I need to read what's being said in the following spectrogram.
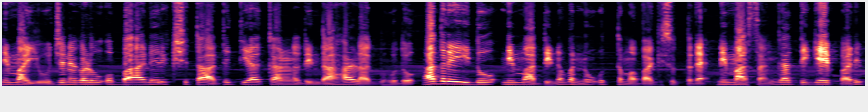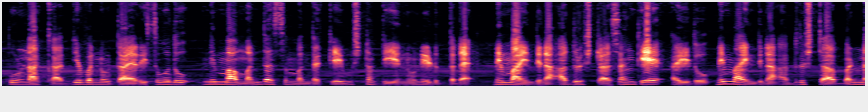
ನಿಮ್ಮ ಯೋಜನೆಗಳು ಒಬ್ಬ ಅನಿರೀಕ್ಷಿತ ಅತಿಥಿಯ ಕಾರಣದಿಂದ ಹಾಳಾಗಬಹುದು. ಆದರೆ ಇದು ನಿಮ್ಮ ದಿನವನ್ನು ಉತ್ತಮವಾಗಿಸುತ್ತದೆ. ನಿಮ್ಮ ಸಂಗಾತಿಗೆ ಪರಿಪೂರ್ಣ ಖಾದ್ಯವನ್ನು ತಯಾರಿಸುವುದು ನಿಮ್ಮ ಮಂದ ಸಂಬಂಧಕ್ಕೆ ಉಷ್ಣತೆಯನ್ನು ನೀಡುತ್ತದೆ. ನಿಮ್ಮ ಇಂದಿನ ಅದೃಷ್ಟ ಸಂಖ್ಯೆ ಐದು. ನಿಮ್ಮ ಇಂದಿನ ಅದೃಷ್ಟ ಬಣ್ಣ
